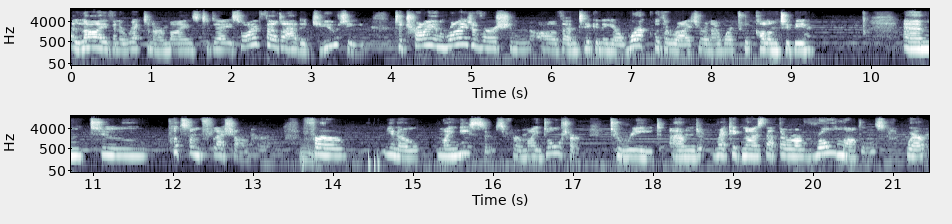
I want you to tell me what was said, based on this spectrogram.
alive and erect in our minds today so i felt i had a duty to try and write a version of antigone or work with a writer and i worked with colm tóibín um, to put some flesh on her hmm. for you know my nieces for my daughter to read and recognize that there are role models where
